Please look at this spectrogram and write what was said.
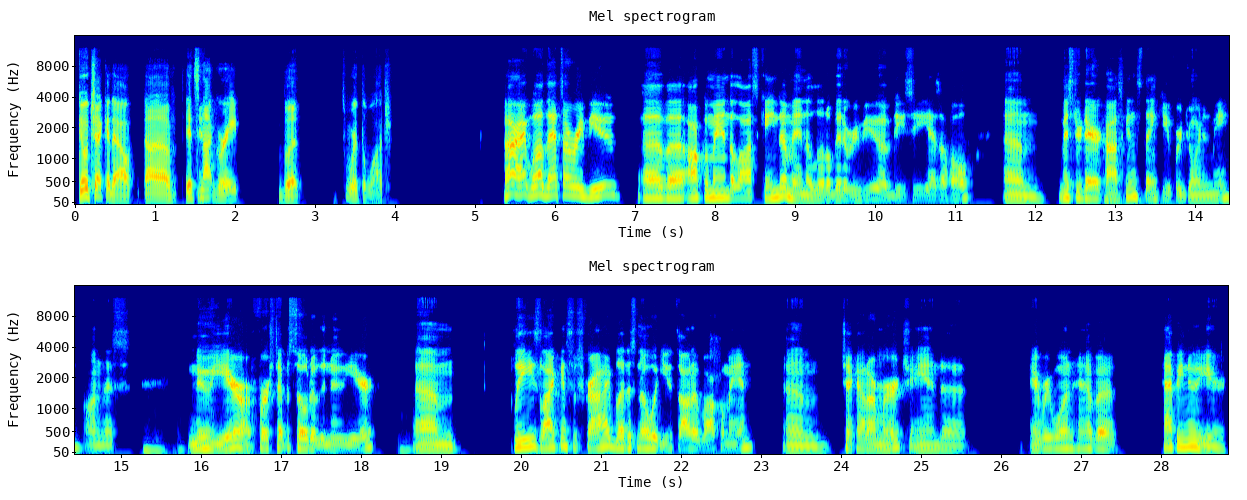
go check it out. Uh, it's not great, but it's worth the watch. All right, well, that's our review of uh, Aquaman: The Lost Kingdom and a little bit of review of DC as a whole. Um, Mr. Derek Hoskins, thank you for joining me on this new year, our first episode of the new year. Um, please like and subscribe. Let us know what you thought of Aquaman. Um, check out our merch and uh, everyone have a happy new year.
